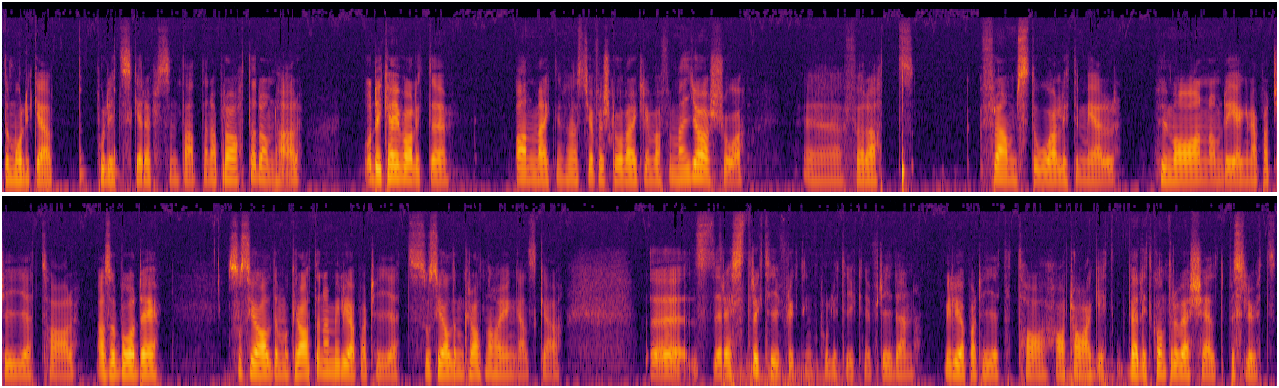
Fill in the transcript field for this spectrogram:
de olika politiska representanterna pratade om det här. Och det kan ju vara lite anmärkningsvärt, jag förstår verkligen varför man gör så. Eh, för att framstå lite mer human om det egna partiet har, alltså både Socialdemokraterna och Miljöpartiet. Socialdemokraterna har ju en ganska eh, restriktiv flyktingpolitik nu för tiden. Miljöpartiet ta, har tagit väldigt kontroversiellt beslut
